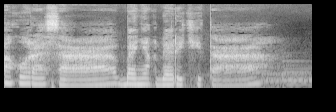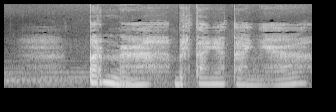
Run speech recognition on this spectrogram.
Aku rasa banyak dari kita pernah bertanya-tanya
